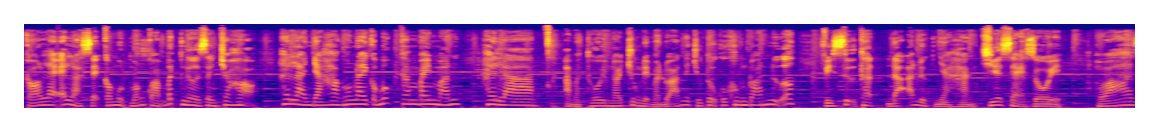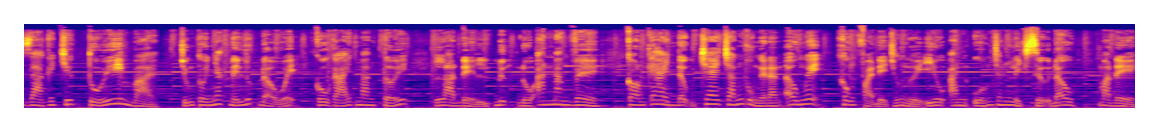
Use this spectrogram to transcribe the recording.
Có lẽ là sẽ có một món quà bất ngờ dành cho họ. Hay là nhà hàng hôm nay có bốc thăm may mắn? Hay là... À mà thôi, nói chung để mà đoán thì chúng tôi cũng không đoán nữa. Vì sự thật đã được nhà hàng chia sẻ rồi. Hóa ra cái chiếc túi mà chúng tôi nhắc đến lúc đầu ấy, Cô gái mang tới là để đựng đồ ăn mang về. Còn cái hành động che chắn của người đàn ông ấy Không phải để cho người yêu ăn uống cho nó lịch sự đâu Mà để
